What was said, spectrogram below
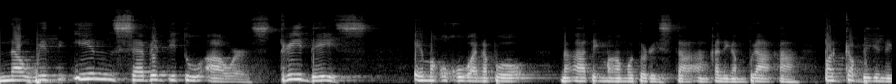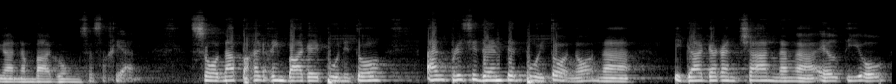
na within 72 hours, 3 days, eh makukuha na po ng ating mga motorista ang kanilang plaka pagkabili nila ng bagong sasakyan. So napakalaking bagay po nito. Unprecedented po ito no na igagaransya ng ah, LTO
